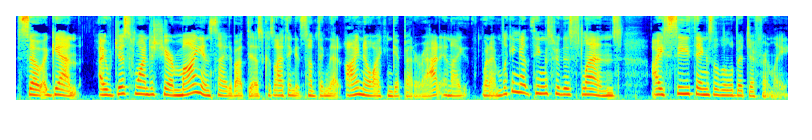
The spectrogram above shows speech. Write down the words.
So, again, I just wanted to share my insight about this because I think it's something that I know I can get better at. And I, when I'm looking at things through this lens, I see things a little bit differently.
